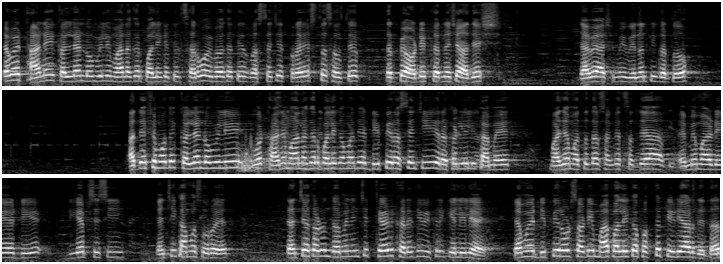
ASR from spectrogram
त्यामुळे ठाणे कल्याण डोंबिवली महानगरपालिकेतील सर्व विभागातील रस्त्याचे त्रयस्थ संस्थेतर्फे ऑडिट करण्याचे आदेश द्यावे अशी मी विनंती करतो. अध्यक्ष महोदय कल्याण डोंबिवली व ठाणे महानगरपालिकेमध्ये डी पी रस्त्यांची रखडलेली कामे आहेत. माझ्या मतदारसंघात सध्या M M R D A D D F C C यांची कामं सुरू आहेत. त्यांच्याकडून जमिनींची थेट खरेदी विक्री केलेली आहे. त्यामुळे डीपी रोडसाठी महापालिका फक्त टी डी आर देतात.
